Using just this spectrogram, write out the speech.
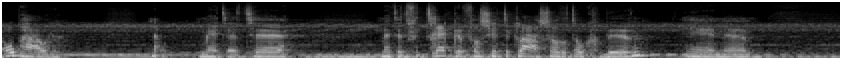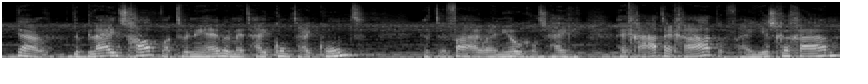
ophouden. Nou, met het, met het vertrekken van Sinterklaas zal dat ook gebeuren. En ja, de blijdschap wat we nu hebben met hij komt, hij komt. Dat ervaren wij nu ook als hij, hij gaat, hij gaat of hij is gegaan.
